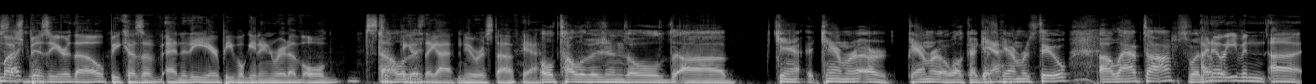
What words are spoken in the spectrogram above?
much busier though because of end of the year people getting rid of old stuff because they got newer stuff yeah Old televisions, old uh, cam- camera or camera. Well, I guess Yeah. cameras too. Uh, laptops. I know even uh,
